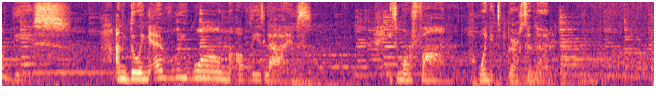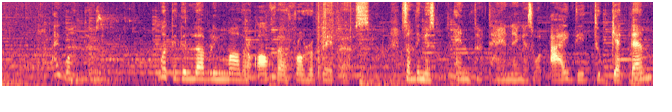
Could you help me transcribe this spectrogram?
All this, and doing every one of these lives, is more fun when it's personal. I wonder, what did the lovely mother offer for her papers? Something as entertaining as what I did to get them?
